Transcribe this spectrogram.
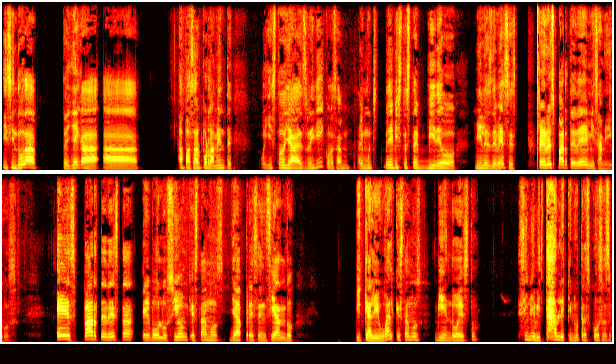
y sin duda te llega a, a pasar por la mente oye, esto ya es ridículo, o sea, hay he visto este video miles de veces, pero es parte de mis amigos. Es parte de esta evolución que estamos ya presenciando y que al igual que estamos viendo esto, es inevitable que en otras cosas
